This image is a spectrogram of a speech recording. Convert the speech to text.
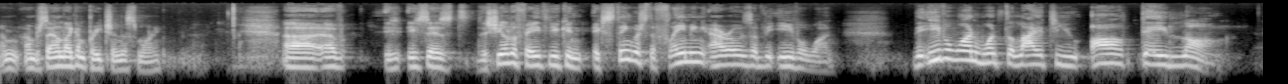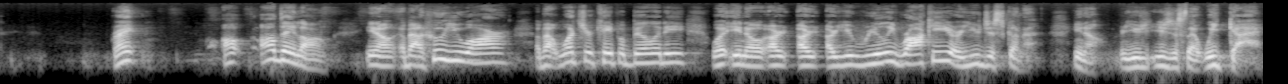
I'm, I'm sound like I'm preaching this morning. Uh, of, he says, the shield of faith, you can extinguish the flaming arrows of the evil one. The evil one wants to lie to you all day long, right? All, all day long, you know, about who you are, about what's your capability. What, you know, are, are, are you really rocky or are you just gonna, you know, are you, you just that weak guy,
